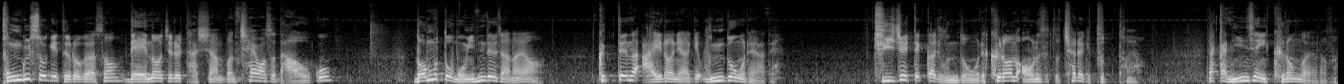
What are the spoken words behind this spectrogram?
동굴 속에 들어가서 내 에너지를 다시 한번 채워서 나오고 너무 또 몸이 힘들잖아요. 그때는 아이러니하게 운동을 해야 돼. 뒤질 때까지 운동을 해. 그러면 어느새 또 체력이 붙어요. 약간 인생이 그런 거예요, 여러분.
